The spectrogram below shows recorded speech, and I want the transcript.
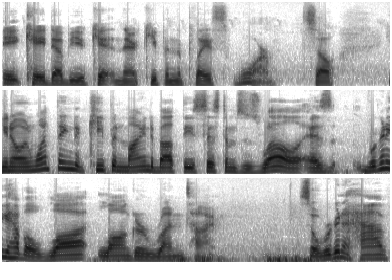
8 kW kit in there keeping the place warm. So you know, and one thing to keep in mind about these systems as well is we're going to have a lot longer runtime. So we're going to have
